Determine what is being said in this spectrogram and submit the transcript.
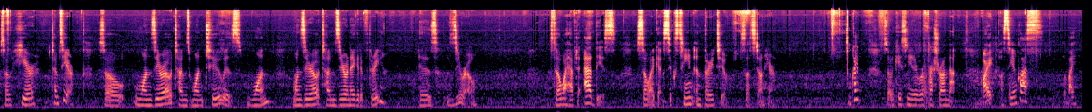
So here times here. So 1, 0 times 1, 2 is 1. 1, 0 times 0, negative 3 is 0. So I have to add these. So I get 16 and 32. So that's down here. Okay, so in case you need a refresher on that. All right, I'll see you in class. Bye-bye.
